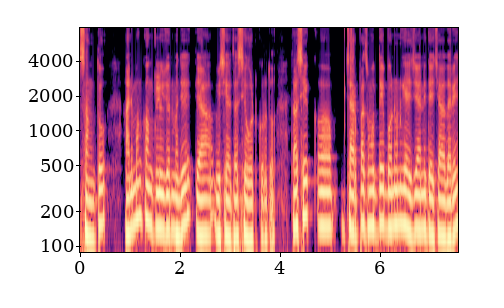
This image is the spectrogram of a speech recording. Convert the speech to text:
सांगतो आणि मग कंक्ल्युजन म्हणजे त्या विषयाचा शेवट करतो. तर असे एक चार पाच मुद्दे बनवून घ्यायचे आणि त्याच्या आधारे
